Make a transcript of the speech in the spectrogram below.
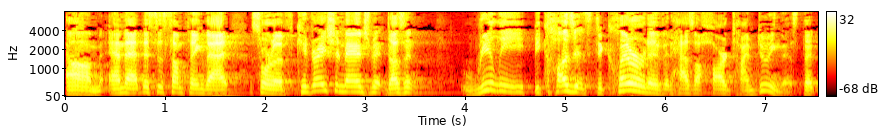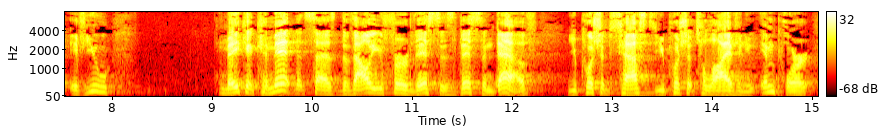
Um, and that this is something that sort of configuration management doesn't really, because it's declarative, it has a hard time doing this. That if you make a commit that says the value for this is this in dev, you push it to test, you push it to live, and you import,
